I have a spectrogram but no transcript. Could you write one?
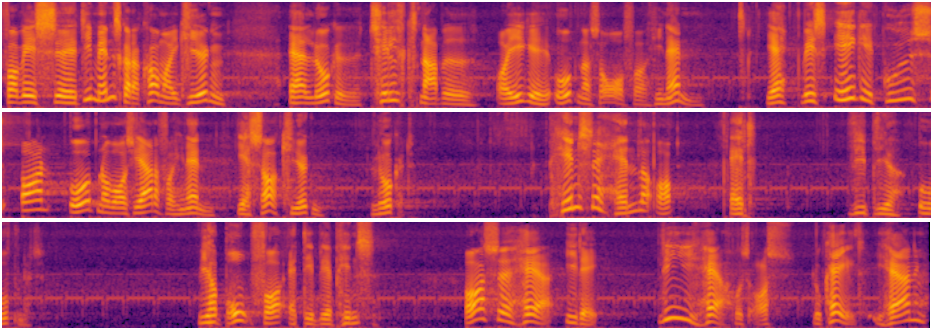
For hvis øh, de mennesker, der kommer i kirken, er lukket, tilknappet og ikke åbner sig over for hinanden, ja, hvis ikke Guds ånd åbner vores hjerter for hinanden, ja, så er kirken lukket. Pinse handler om, at vi bliver åbnet. Vi har brug for, at det bliver pinse. Også her i dag, lige her hos os, lokalt i Herning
